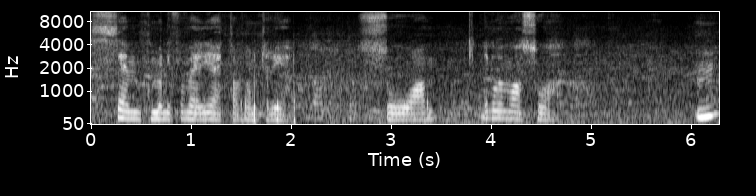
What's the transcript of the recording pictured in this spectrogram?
Sen kommer ni få välja ett av de tre. Så det kommer vara så. Mm.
